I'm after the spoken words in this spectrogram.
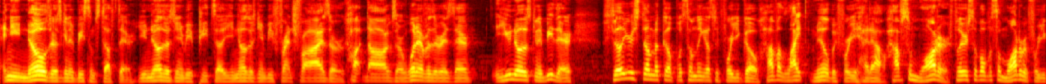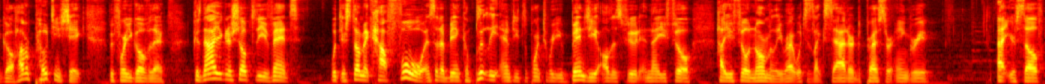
and you know there's to be some stuff there. You know there's to be pizza. You know there's to be French fries or hot dogs or whatever there is there. You know there's to be there. Fill your stomach up with something else before you go. Have a light meal before you head out. Have some water. Fill yourself up with some water before you go. Have a protein shake before you go over there. Because now you're going to show up to the event with your stomach half full instead of being completely empty to the point to where you binge eat all this food and now you feel how you feel normally, right? Which is like sad or depressed or angry at yourself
